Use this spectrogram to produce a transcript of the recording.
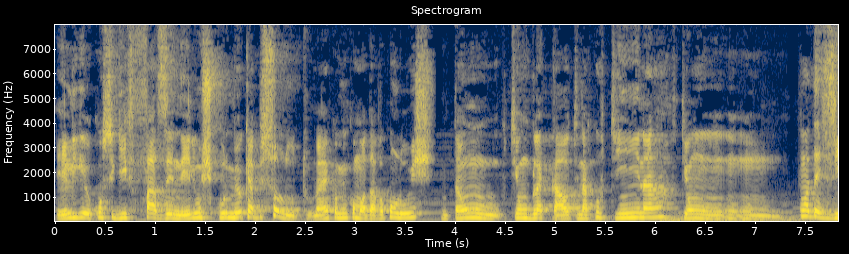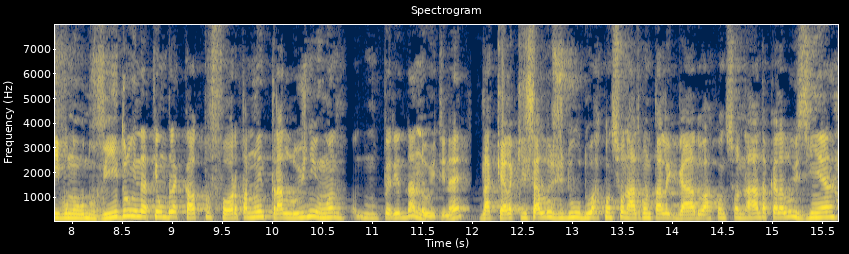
ele eu consegui fazer nele um escuro meio que absoluto, né? Que eu me incomodava com luz. Então tinha um blackout na cortina, tinha um, um, um adesivo no, no, vidro e ainda tinha um blackout por fora para não entrar luz nenhuma no período da noite, né? Daquela que a luz do, do ar-condicionado, quando tá ligado o ar-condicionado, aquela luzinha,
